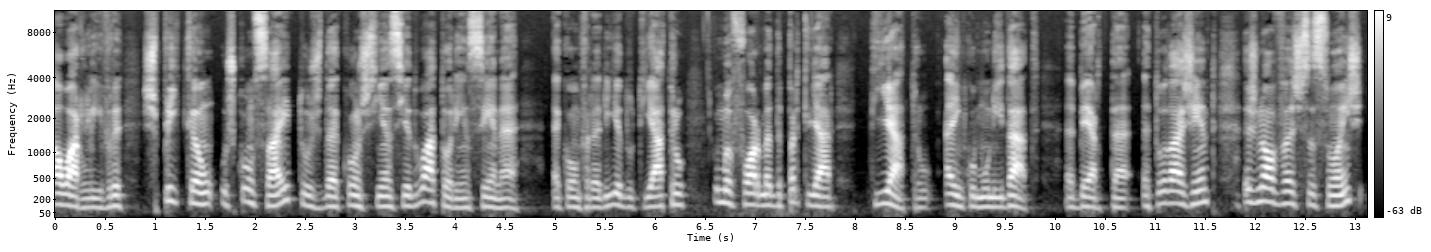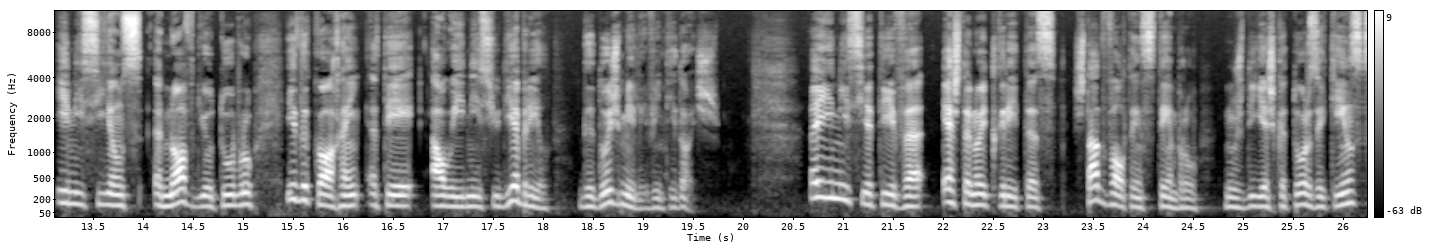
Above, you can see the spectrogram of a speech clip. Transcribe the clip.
ao ar livre, explicam os conceitos da consciência do ator em cena. A Confraria do Teatro, uma forma de partilhar teatro em comunidade aberta a toda a gente. As novas sessões iniciam-se a 9 de outubro e decorrem até ao início de abril de 2022. A iniciativa Esta Noite Grita-se está de volta em setembro. Nos dias 14 e 15,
